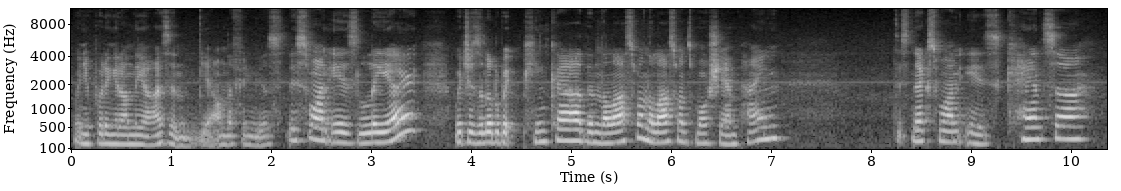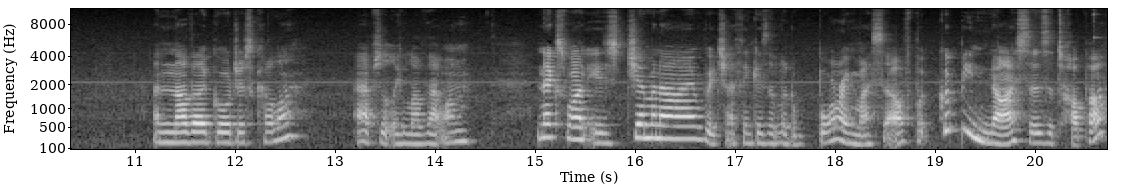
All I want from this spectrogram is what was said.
when you're putting it on the eyes and, yeah, on the fingers. This one is Leo, which is a little bit pinker than the last one. The last one's more champagne. This next one is Cancer, another gorgeous colour. Absolutely love that one. Next one is Gemini, which I think is a little boring myself, but could be nice as a topper.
